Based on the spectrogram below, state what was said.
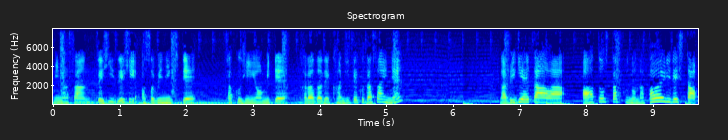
う？皆さんぜひぜひ遊びに来て作品を見て体で感じてくださいね。ナビゲーターはアートスタッフの中入りでした。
